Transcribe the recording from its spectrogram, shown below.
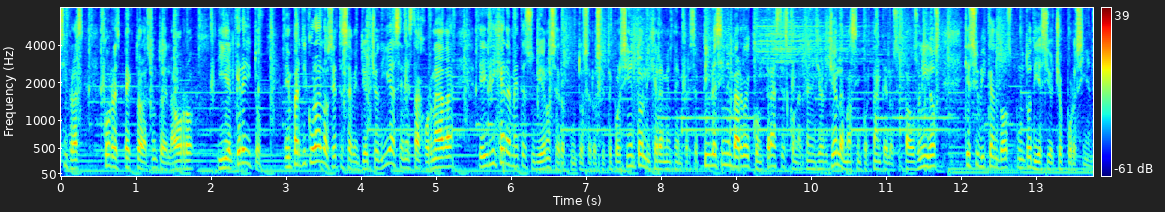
cifras con respecto al asunto del ahorro y el crédito. En particular, los 7 a 28 días en esta jornada eh, ligeramente subieron 0.07%, ligeramente imperceptible. Sin embargo, hay contrastes con la 10 Georgia, la más importante de los Estados Unidos, que se ubican 2.18%.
